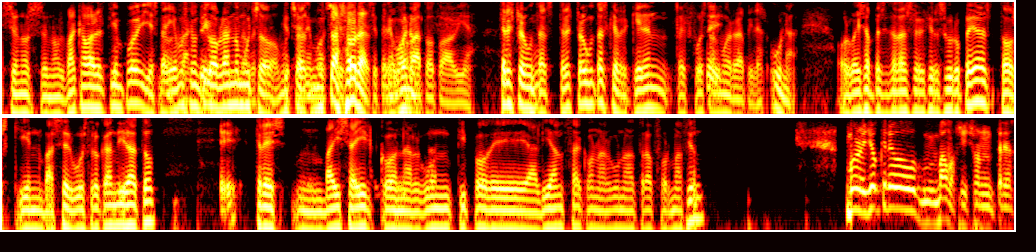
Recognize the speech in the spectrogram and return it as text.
se, nos, se nos va a acabar el tiempo y estaríamos contigo hablando mucho, muchas, muchas horas. Que tenemos rato todavía. Tres preguntas, tres preguntas que requieren respuestas muy rápidas. Una, ¿os vais a presentar a las elecciones europeas? Dos, ¿quién va a ser vuestro candidato? Tres, ¿vais a ir con algún tipo de alianza con alguna otra formación? Bueno, yo creo, vamos, sí, son tres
